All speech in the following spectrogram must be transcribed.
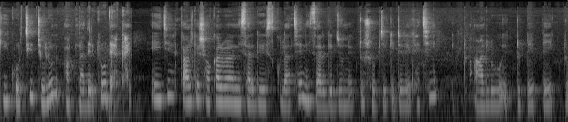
কি করছি চলুন আপনাদেরকেও দেখাই। এই যে কালকে সকালবেলা নিসার্গের স্কুল আছে নিসার্গের জন্য একটু সবজি কেটে রেখেছি, একটু আলু, একটু পেঁপে, একটু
